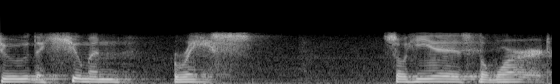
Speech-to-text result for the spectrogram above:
to the human race. So he is the Word.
